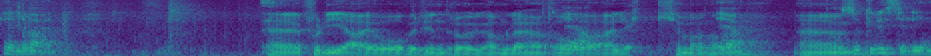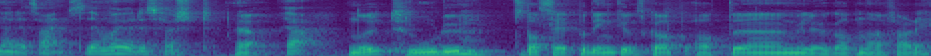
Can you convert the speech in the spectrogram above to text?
hele veien. Eh, For de er jo over 100 år gamle og Ja. er lekk, mange av Ja. dem. Og så krysser de nærhetsveien, så det må gjøres først. Eh, Ja. Ja. Når tror du, basert på din kunnskap, at eh, Miljøgaten er ferdig?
